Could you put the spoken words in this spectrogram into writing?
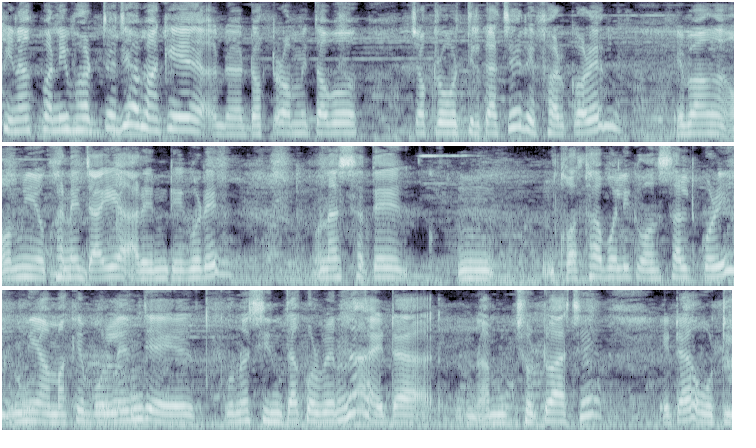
পিনাকপানি ভট্টাচার্য আমাকে ডক্টর অমিতাভ চক্রবর্তীর কাছে রেফার করেন এবং আমি ওখানে যাই আর এন করে ওনার সাথে কথা বলি কনসাল্ট করি। উনি আমাকে বললেন যে কোনো চিন্তা করবেন না এটা আমি ছোট আছে এটা ওটি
